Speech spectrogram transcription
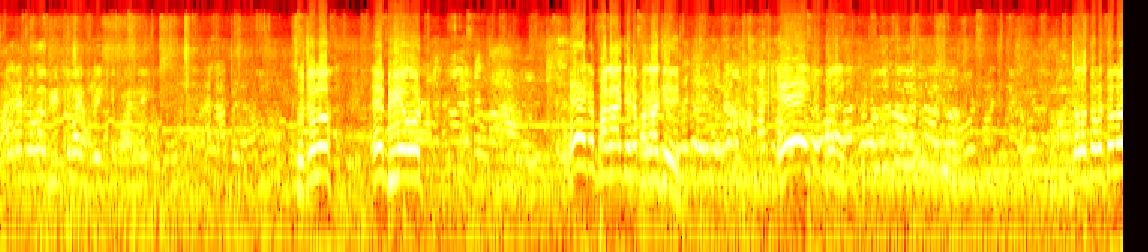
মাঝের লোকাল ভিড় তো ভাই হবে কিছু করার নেই। তো চলো। এ ভিড়ে ওঠ। এ এটা ফাঁকা আছে এটা ফাঁকা আছে। এ এটা ফাঁকা চলো চলো চলো।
